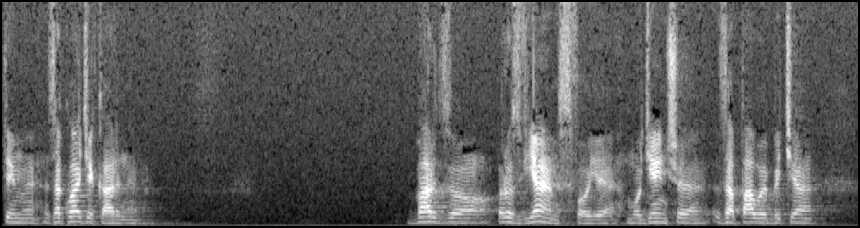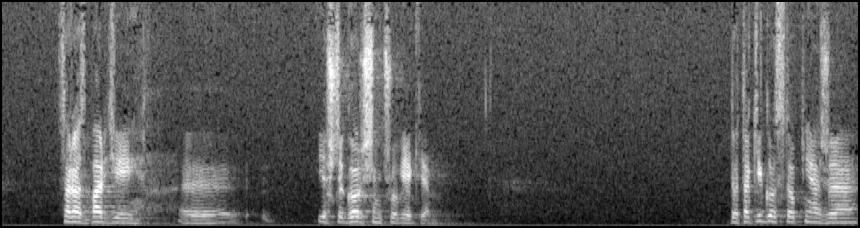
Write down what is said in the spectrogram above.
tym zakładzie karnym bardzo rozwijałem swoje młodzieńcze zapały bycia coraz bardziej y, jeszcze gorszym człowiekiem. Do takiego stopnia, że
